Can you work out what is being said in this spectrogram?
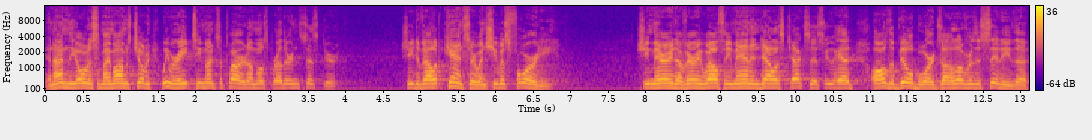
and I'm the oldest of my mom's children. We were 18 months apart, almost brother and sister. She developed cancer when she was 40. She married a very wealthy man in Dallas, Texas, who had all the billboards all over the city, the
